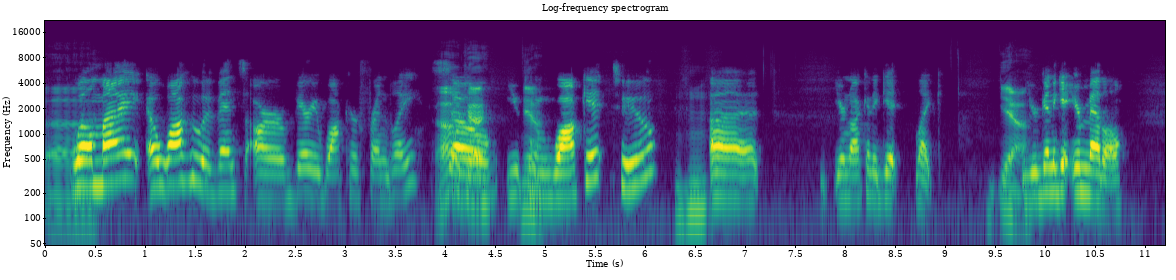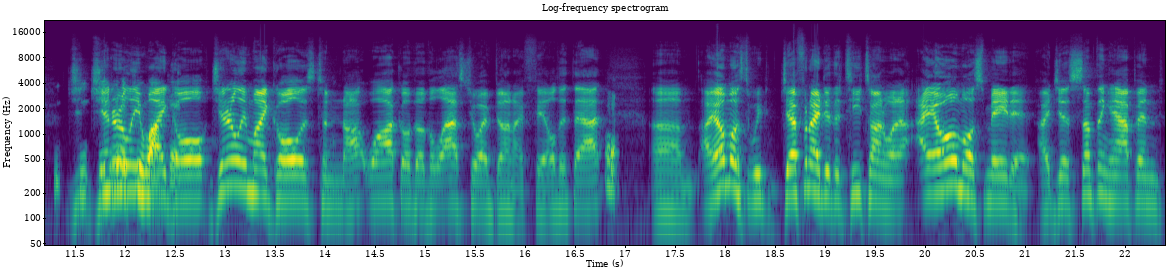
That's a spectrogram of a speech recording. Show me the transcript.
uh, Well, my Oahu events are very walker friendly, Oh, so okay. you Yeah. can walk it too. mhm. Uh, you're not going to get like yeah. you're going to get your medal. G- generally, my walk it. goal, generally my goal is to not walk. Although the last two I've done, I failed at that. Um, I almost we Jeff and I did the Teton one. I almost made it. I just something happened.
